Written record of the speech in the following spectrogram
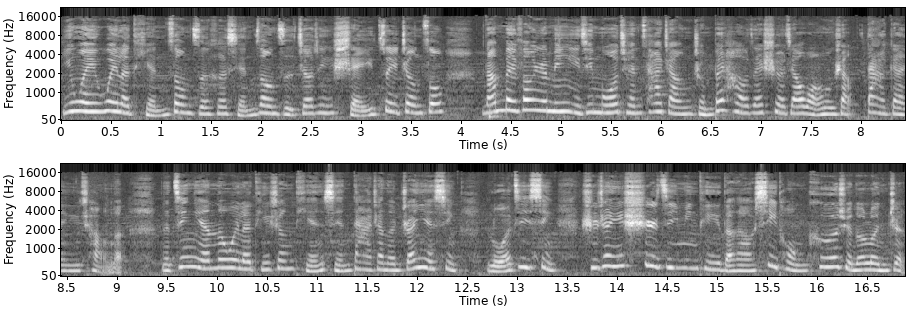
因为为了甜粽子和咸粽子，究竟谁最正宗？南北方人民已经摩拳擦掌，准备好在社交网络上大干一场了。那今年呢，为了提升甜咸大战的专业性、逻辑性，使这一世纪命题得到系统科学的论证，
